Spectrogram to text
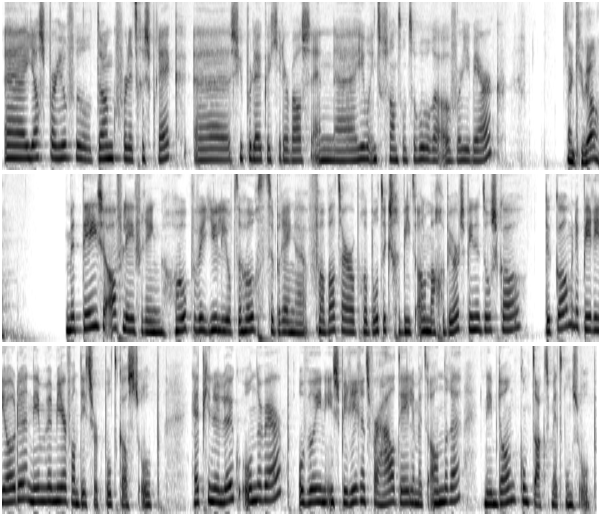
Uh, Jasper, heel veel dank voor dit gesprek. superleuk dat je er was en heel interessant om te horen over je werk. Dankjewel. Met deze aflevering hopen we jullie op de hoogte te brengen van wat er op roboticsgebied allemaal gebeurt binnen DOSCO. De komende periode nemen we meer van dit soort podcasts op. Heb je een leuk onderwerp of wil je een inspirerend verhaal delen met anderen? Neem dan contact met ons op.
